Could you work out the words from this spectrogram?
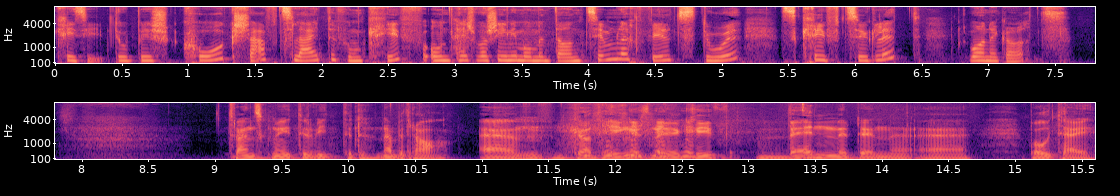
Krisi, du bist Co-Geschäftsleiter vom KIF und hast wahrscheinlich momentan ziemlich viel zu tun. Das KIF zügelt. Wohin geht's? 20 Meter weiter nebendran. Ähm, gerade hinter neue KIF, wenn wir dann äh, gebaut haben.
